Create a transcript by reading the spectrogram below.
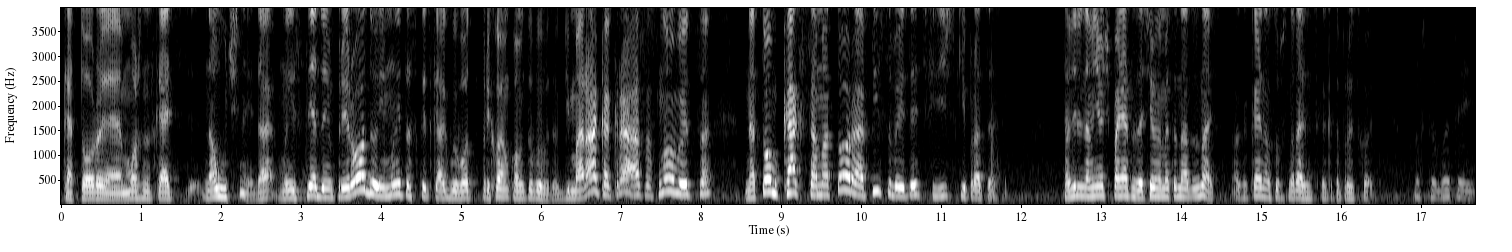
которые, можно сказать, научные, да. Мы исследуем природу, и мы, так сказать, как бы вот приходим к какому-то выводу. Гемора как раз основывается на том, как сама Тора описывает эти физические процессы. На самом деле нам не очень понятно, зачем нам это надо знать. А какая нам, собственно, разница, как это происходит. Потому что в этой,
